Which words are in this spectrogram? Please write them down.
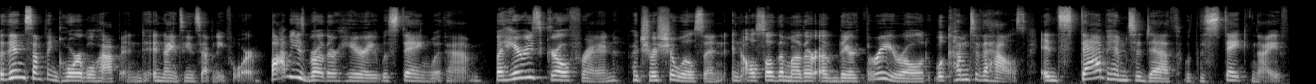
But then something horrible happened in 1974. Bobby's brother Harry was staying with him, but Harry's girlfriend, Patricia Wilson, and also the mother of their three year old, would come to the house and stab him to death with a steak knife.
